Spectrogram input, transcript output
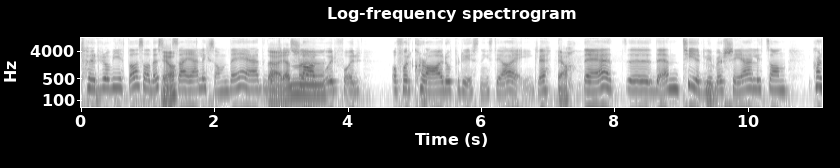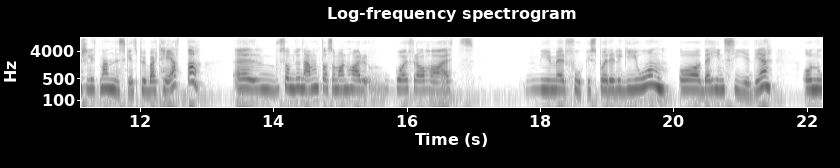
tør å vite, altså, det syns jeg er liksom Det er et godt er en, eh, slagord for å forklare opplysningstida, egentlig. Ja. Det er, et, eh, det er en tydelig beskjed, litt sånn Kanskje litt menneskets pubertet, da. Eh, som du nevnte, altså man har, går fra å ha et mye mer fokus på religion og det hinsidige, og nå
